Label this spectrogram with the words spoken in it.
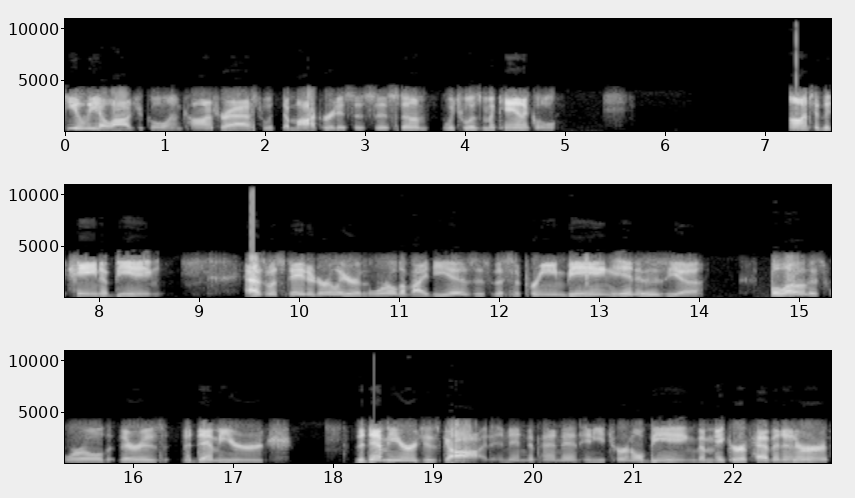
teleological in contrast with Democritus' system, which was mechanical. Onto the chain of being. As was stated earlier, the world of ideas is the supreme being in ousia. Below this world, there is the demiurge. The demiurge is God, an independent and eternal being, the maker of heaven and earth.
